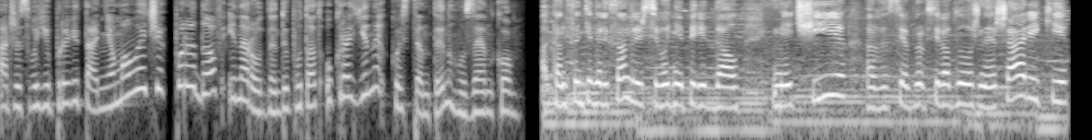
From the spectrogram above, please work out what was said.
адже свої привітання малечі передав і народний депутат України Костянтин Гузенко. А Константин Александрович сегодня передал мячи, э, все- всевозможные шарики,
